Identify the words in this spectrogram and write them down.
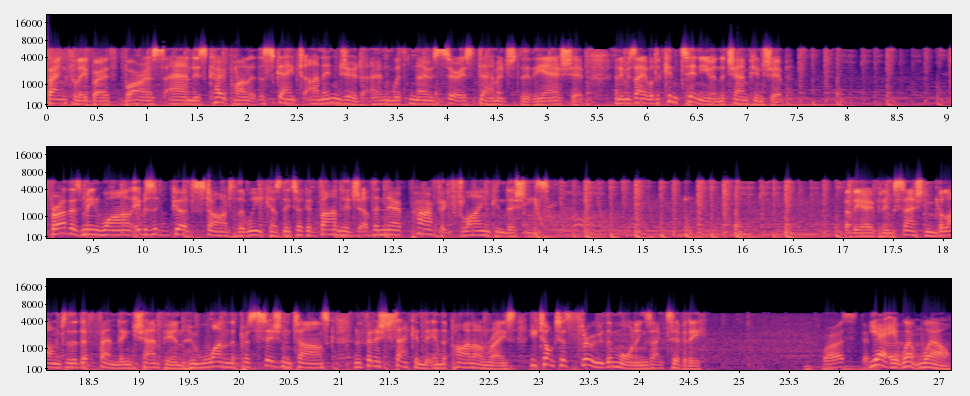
Thankfully, both Boris and his co-pilot escaped uninjured and with no serious damage to the airship, and he was able to continue in the championship. For others, meanwhile, it was a good start to the week as they took advantage of the near-perfect flying conditions. But the opening session belonged to the defending champion, who won the precision task and finished second in the pylon race. He talked us through the morning's activity. Yeah, it went well.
